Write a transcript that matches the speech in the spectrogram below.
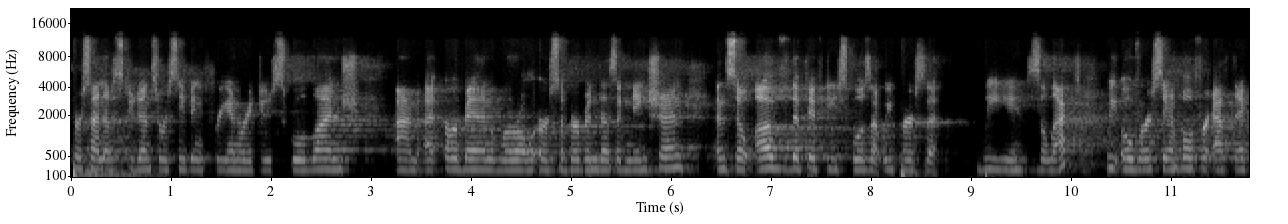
percent of students receiving free and reduced school lunch, um, urban, rural, or suburban designation. And so of the 50 schools that we we select, we oversample for ethnic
